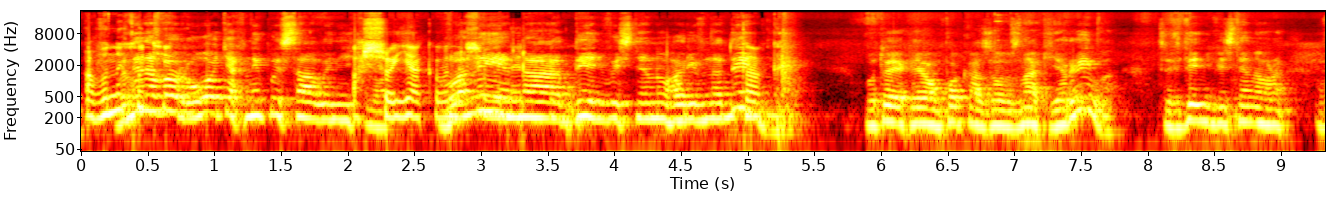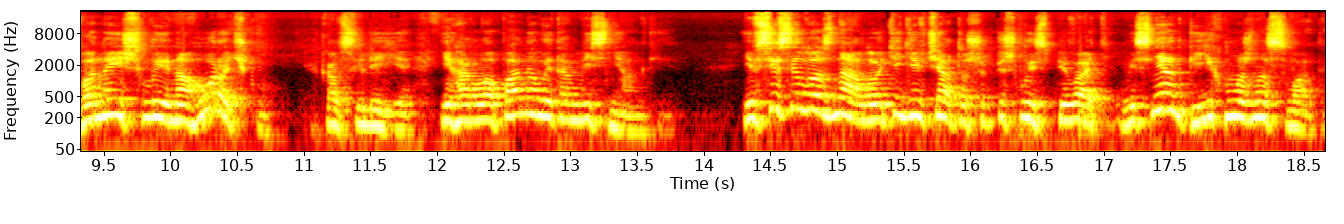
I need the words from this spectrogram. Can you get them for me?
А вони на хотіли. воротях не писали нічого. А що, як вони? Вони, що на день весняного рівнодення, Так. ото як я вам показував знак Ярила, це ж день весняного вони йшли на горочку, яка в селі є, і гарлопанили там веснянки. І всі село знало, оті дівчата, що пішли співати веснянки, їх можна сватати.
